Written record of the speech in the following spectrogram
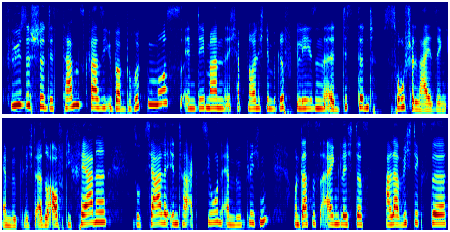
physische Distanz quasi überbrücken muss, indem man, ich habe neulich den Begriff gelesen, äh, Distant Socializing ermöglicht, also auf die Ferne soziale Interaktion ermöglichen. Und das ist eigentlich das Allerwichtigste,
